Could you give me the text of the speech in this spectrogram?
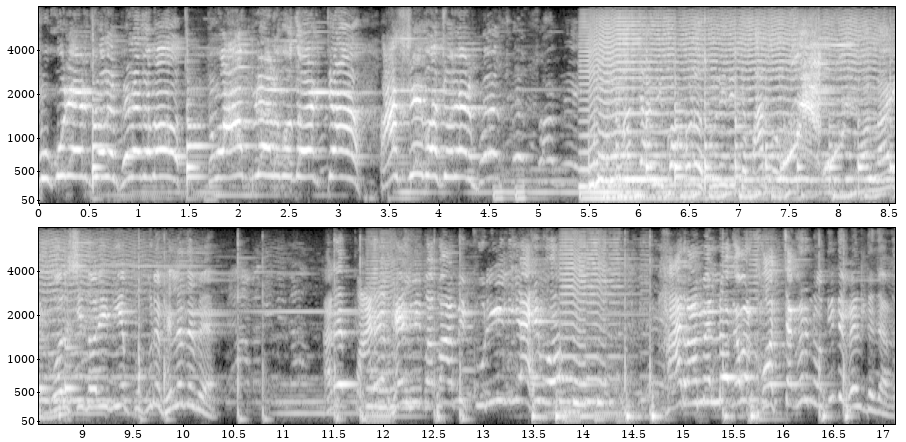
পুকুরের জলে ফেলে দেবো। তো আপনার মতো একটা আশি বছরের বয়সের আমি কখনো তুলে দিতে পারব গলায় কলসি দড়ি দিয়ে পুকুরে ফেলে দেবে? আরে পায়ে ফেলবি বাবা আমি কুড়িয়ে নিয়ে আসব। হারামের লোক আবার খরচা করে নদীতে ফেলতে যাবে।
